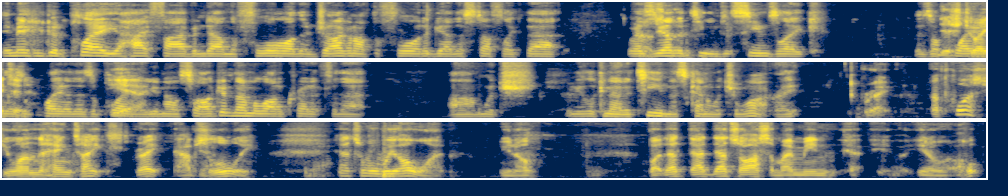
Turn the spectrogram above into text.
they make a good play, you're high fiving down the floor, they're jogging off the floor together, stuff like that. Whereas the That's other right. teams, it seems like there's a player, there's a player, there's a player, Yeah. you know. So I'll give them a lot of credit for that. Um, which when you're looking at a team, that's kind of what you want, right? right of course you want them to hang tight right absolutely Yeah. that's what we all want you know but that, that that's awesome. I mean, you know,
